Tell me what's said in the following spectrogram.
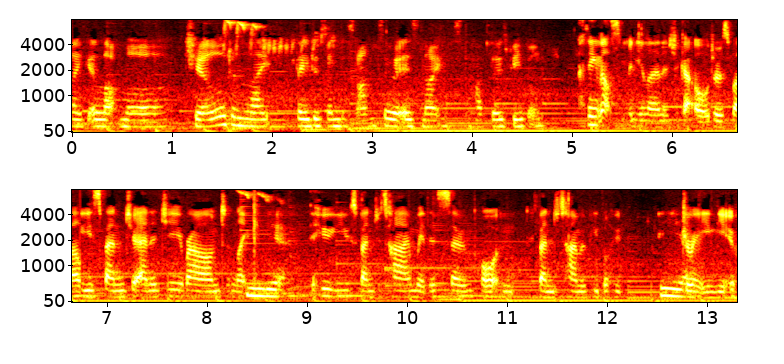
like a lot more chilled, and like they just understand. So it is nice to have those people. I think that's something you learn as you get older as well. You spend your energy around, and like Yeah, who you spend your time with is so important. Spend your time with people who yeah, drain you.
